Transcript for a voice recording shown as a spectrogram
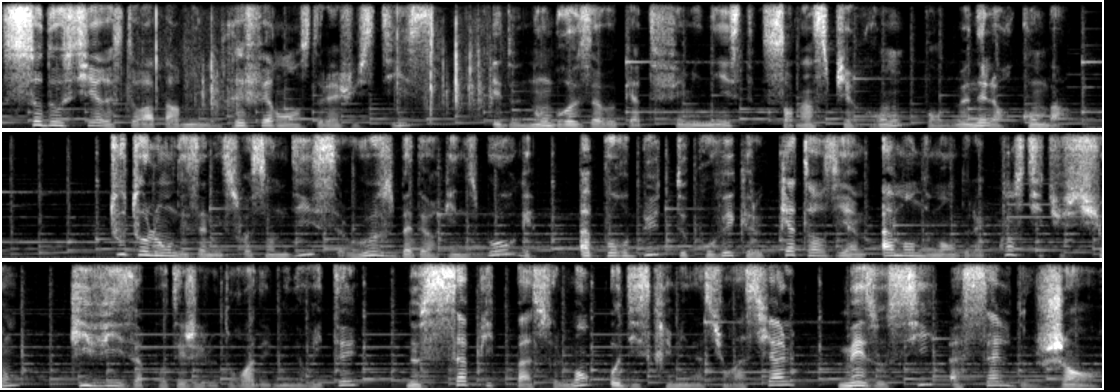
Ce dossier restera parmi les références de la justice et de nombreuses avocates féministes s'en inspireront pour mener leur combat. Tout au long des années 70, Ruth Bader Ginsburg a pour but de prouver que le 14e amendement de la Constitution, qui vise à protéger le droit des minorités, ne s'applique pas seulement aux discriminations raciales, mais aussi à celles de genre.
